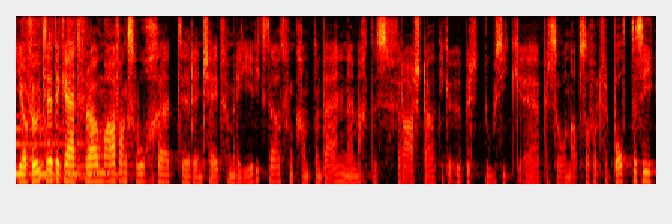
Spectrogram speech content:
Ja, viel zu reden geht vor allem Anfangswoche der Entscheid vom Regierungsrat vom Kanton Bern, nämlich dass Veranstaltungen über 1000 äh, Personen ab sofort verboten sind.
